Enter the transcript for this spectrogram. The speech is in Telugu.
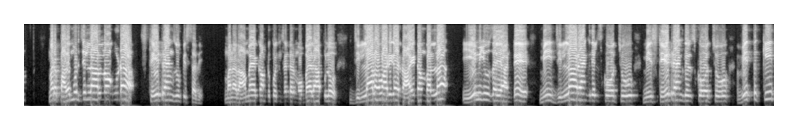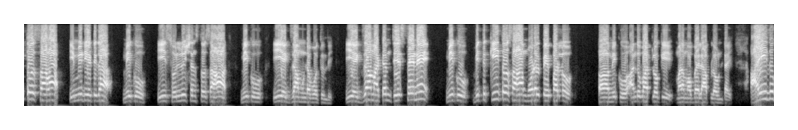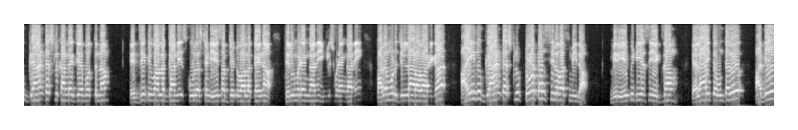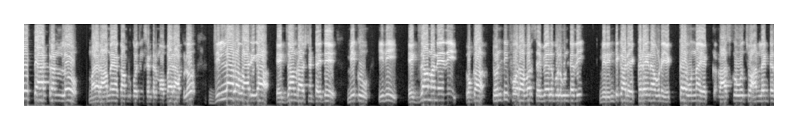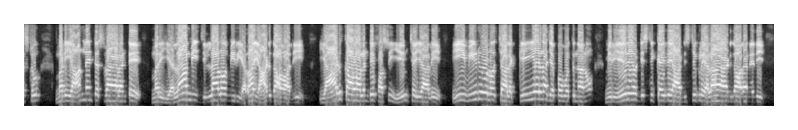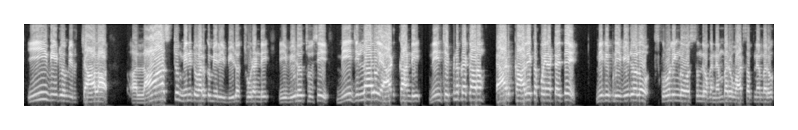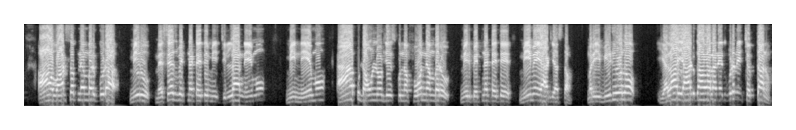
మరి పదమూడు జిల్లాల్లో కూడా స్టేట్ ర్యాంక్ చూపిస్తుంది. మన Ramayya computer coaching centre mobile యాప్లో జిల్లాల వారిగా రాయటం వల్ల ఏమి యూజ్ అయ్యా అంటే మీ జిల్లా ర్యాంక్ తెలుసుకోవచ్చు మీ స్టేట్ ర్యాంక్ తెలుసుకోవచ్చు. విత్ కీతో సహా ఇమ్మీడియట్గా మీకు ఈ సొల్యూషన్స్తో సహా మీకు ఈ ఎగ్జామ్ ఉండబోతుంది. ఈ ఎగ్జామ్ అటెంప్ట్ చేస్తేనే మీకు విత్ కీతో సహా మోడల్ పేపర్లు మీకు అందుబాటులోకి మన మొబైల్ యాప్లో ఉంటాయి. ఐదు గ్రాండ్ టెస్ట్లు కండక్ట్ చేయబోతున్నాం. ఎగ్జిటివ్ వాళ్ళకి కానీ స్కూల్ అసిస్టెంట్ ఏ సబ్జెక్ట్ వాళ్ళకైనా తెలుగు మీడియం కానీ ఇంగ్లీష్ మీడియం కానీ పదమూడు జిల్లాల వారీగా ఐదు గ్రాండ్ టెస్ట్లు టోటల్ సిలబస్ మీద. మీరు ఏపీటీఎస్సీ ఎగ్జామ్ ఎలా అయితే ఉంటుందో అదే ప్యాటర్న్లో మన రామయ్య కాంపుడు కోచింగ్ సెంటర్ మొబైల్ యాప్లో జిల్లాల వారీగా ఎగ్జామ్ రాసినట్టయితే మీకు ఇది ఎగ్జామ్ అనేది ఒక ట్వంటీ ఫోర్ అవర్స్ అవైలబుల్ ఉంటది. మీరు ఇంటికాడ ఎక్కడైనా కూడా ఎక్కడ ఉన్నా ఎక్క- రాసుకోవచ్చు ఆన్లైన్ టెస్ట్. మరి ఈ ఆన్లైన్ టెస్ట్ రాయాలంటే మరి ఎలా మీ జిల్లాలో మీరు ఎలా యాడ్ కావాలి? యాడ్ కావాలంటే ఫస్ట్ ఏం చెయ్యాలి? ఈ వీడియోలో చాలా క్లియర్గా చెప్పబోతున్నాను. మీరు ఏదే డిస్టిక్ అయితే ఆ డిస్టిక్లో ఎలా యాడ్ కావాలనేది ఈ వీడియో మీరు చాలా లాస్ట్ మినిట్ వరకు మీరు ఈ వీడియో చూడండి. ఈ వీడియో చూసి మీ జిల్లాలో యాడ్ కాండి. నేను చెప్పిన ప్రకారం యాడ్ కాలేకపోయినట్టయితే మీకు ఇప్పుడు ఈ వీడియోలో స్క్రోలింగ్లో వస్తుంది ఒక నెంబరు వాట్సాప్ నెంబరు. ఆ వాట్సాప్ నెంబర్ కూడా మీరు మెసేజ్ పెట్టినట్టయితే మీ జిల్లా నేము మీ నేము యాప్ డౌన్లోడ్ చేసుకున్న ఫోన్ నెంబరు మీరు పెట్టినట్టయితే మేమే యాడ్ చేస్తాం. మరి ఈ వీడియోలో ఎలా యాడ్ కావాలనేది కూడా నేను చెప్తాను.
